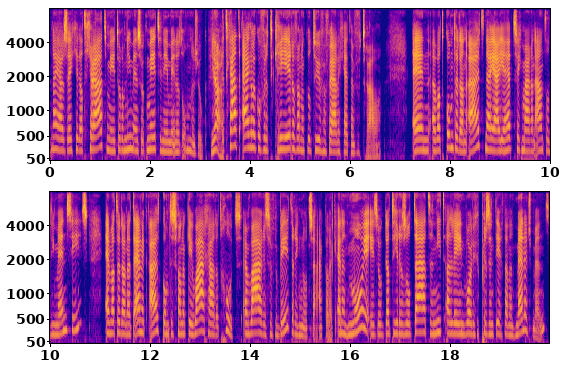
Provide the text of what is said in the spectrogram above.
nou ja, zeg je dat, graadmeter om die mensen ook mee te nemen in het onderzoek. Ja. Het gaat eigenlijk over het creëren van een cultuur van veiligheid en vertrouwen. En eh, wat komt er dan uit? Nou ja, je hebt zeg maar een aantal dimensies. En wat er dan uiteindelijk uitkomt is van oké, waar gaat het goed? En waar is er verbetering noodzakelijk? En het mooie is ook dat die resultaten niet alleen worden gepresenteerd aan het management.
